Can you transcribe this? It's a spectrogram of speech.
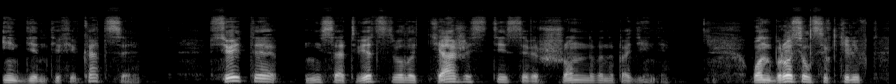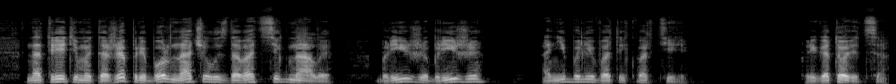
идентификация — все это не соответствовало тяжести совершенного нападения. Он бросился к телефону. На третьем этаже прибор начал издавать сигналы. Ближе, ближе. Они были в этой квартире. «Приготовиться»,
